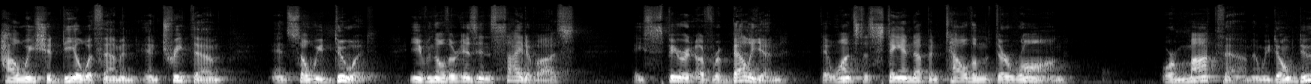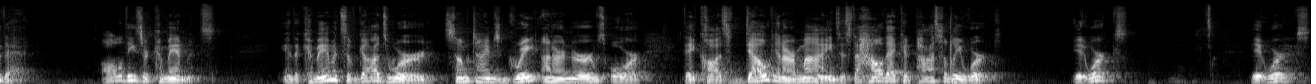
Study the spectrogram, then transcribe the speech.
how we should deal with them and, and treat them, and so we do it, even though there is inside of us a spirit of rebellion that wants to stand up and tell them that they're wrong or mock them, and we don't do that. All of these are commandments. And the commandments of God's word sometimes grate on our nerves or they cause doubt in our minds as to how that could possibly work. It works. It works.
